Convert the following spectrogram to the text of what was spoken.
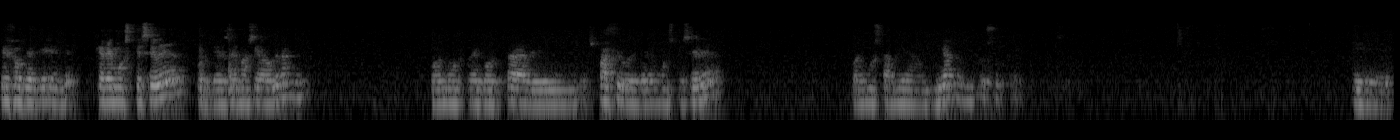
es lo que, que queremos que se vea, porque es demasiado grande. Podemos recortar el espacio que queremos que se vea. Podemos también ampliarlo incluso. Eh,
